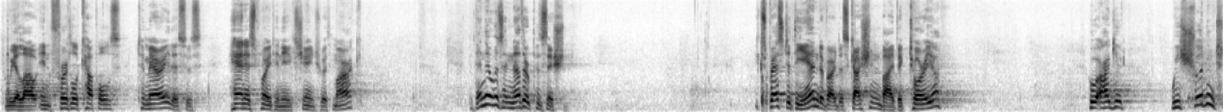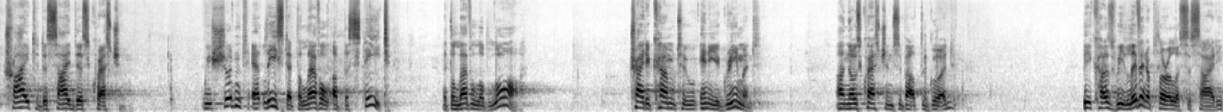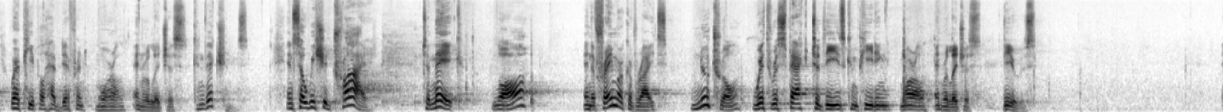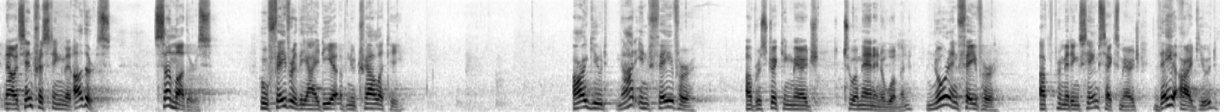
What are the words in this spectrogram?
We allow infertile couples to marry. This is Hannah's point in the exchange with Mark. But then there was another position expressed at the end of our discussion by Victoria, who argued we shouldn't try to decide this question. We shouldn't, at least at the level of the state, at the level of law, try to come to any agreement on those questions about the good because we live in a pluralist society where people have different moral and religious convictions. And so we should try to make law and the framework of rights neutral with respect to these competing moral and religious views. Now, it's interesting that others, some others, who favor the idea of neutrality, argued not in favor of restricting marriage to a man and a woman, nor in favor of permitting same sex marriage. They argued,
